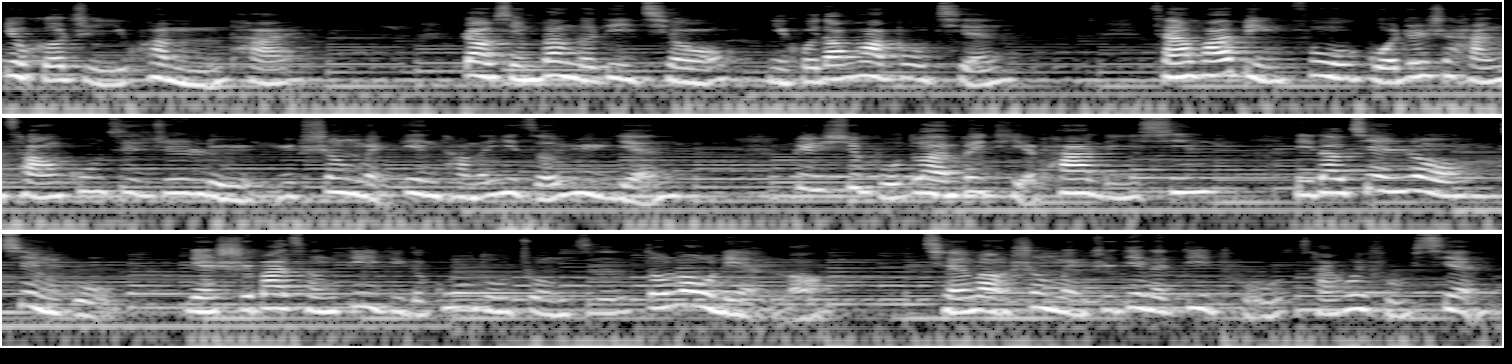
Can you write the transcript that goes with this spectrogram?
又何止一块门牌？绕行半个地球，你回到画布前，才华禀赋果真是含藏孤寂之旅与圣美殿堂的一则预言。必须不断被铁耙离心，离到见肉见骨。连十八层地底的孤独种子都露脸了，前往圣美之殿的地图才会浮现。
